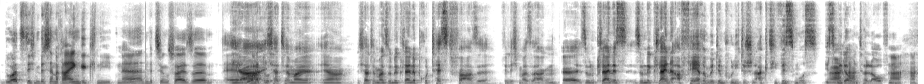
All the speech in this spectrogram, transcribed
Du hast dich ein bisschen reingekniet, ne? Beziehungsweise. Äh, ja, hat, ich hatte mal, ja, ich hatte mal so eine kleine Protestphase, will ich mal sagen. Äh, so ein kleines, so eine kleine Affäre mit dem politischen Aktivismus ist aha, mir da unterlaufen. Aha,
